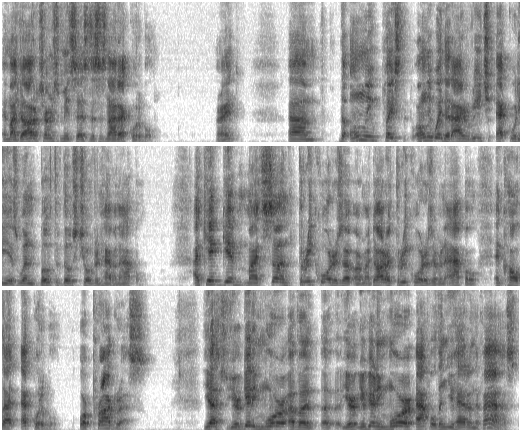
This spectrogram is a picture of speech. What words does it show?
and my daughter turns to me and says, "This is not equitable," right? Um, the only place, the only way that I reach equity is when both of those children have an apple. I can't give my son three quarters of, or my daughter three quarters of an apple and call that equitable or progress. Yes, you're getting more of a, a you're you're getting more apple than you had in the past,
